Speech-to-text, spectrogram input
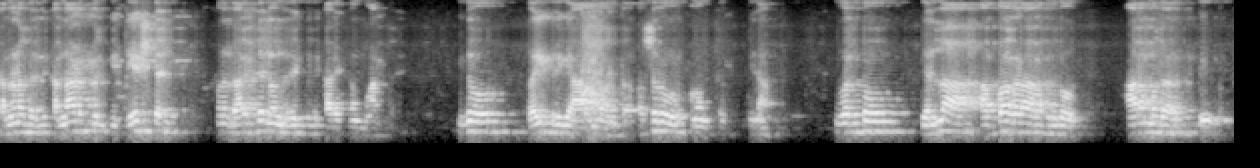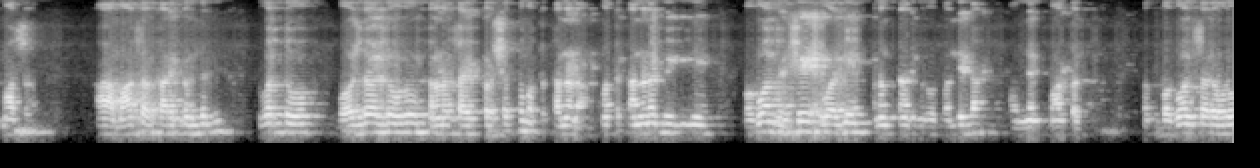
ಕನ್ನಡದಲ್ಲಿ, ಕರ್ನಾಟಕದಲ್ಲಿ ದೇಶದಲ್ಲಿ ಒಂದು ರಾಜ್ಯದಲ್ಲಿ ಒಂದು ರೀತಿಯಲ್ಲಿ ಕಾರ್ಯಕ್ರಮ ಮಾಡ್ತಾರೆ. ಇದು ರೈತರಿಗೆ ಆರಂಭ ಅಂತ, ಹಸಿರು ಅನ್ನುವಂಥ ದಿನ. ಇವತ್ತು ಎಲ್ಲ ಹಬ್ಬಗಳ ಒಂದು ಆರಂಭದ ಮಾಸ. ಆ ಮಾಸ ಕಾರ್ಯಕ್ರಮದಲ್ಲಿ ಇವತ್ತು ಭೋಜರಾಜವರು ಕನ್ನಡ ಸಾಹಿತ್ಯ ಪರಿಷತ್ತು ಮತ್ತು ಕನ್ನಡ. ಮತ್ತು ಕನ್ನಡಿಗೆ ಭಗವಂತ ವಿಶೇಷವಾಗಿ ಅನಂತನಾಡಿಗಳು ಬಂದಿಲ್ಲ, ಅವ್ರು ನೆನಪು ಮತ್ತು ಭಗವಾನ್ ಸರ್ ಅವರು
